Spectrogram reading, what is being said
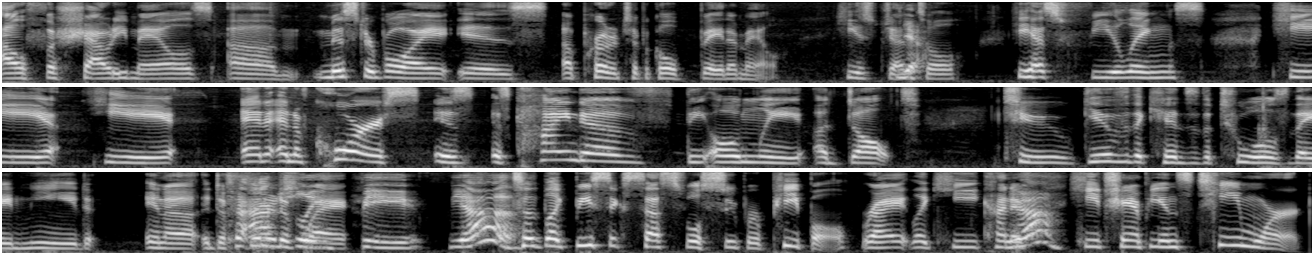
alpha shouty males, um, Mr. Boy is a prototypical beta male. He's gentle. He has feelings. He he and and of course is is kind of the only adult to give the kids the tools they need in a, a definitive way be, yeah. to like be successful super people right like he kind of Yeah. he champions teamwork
